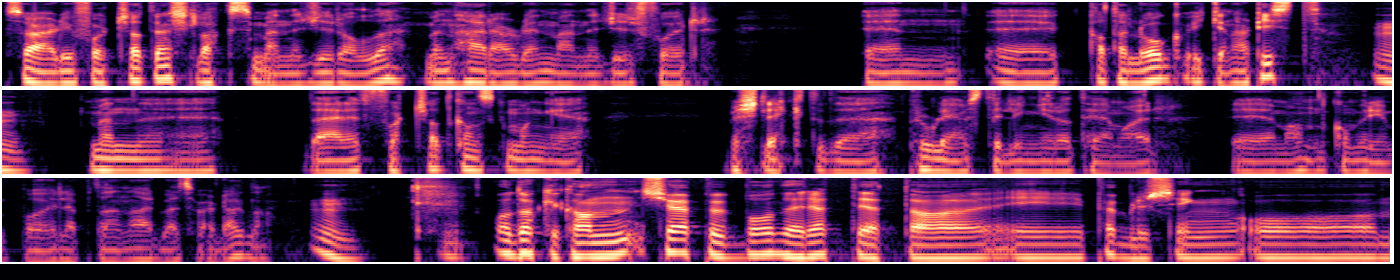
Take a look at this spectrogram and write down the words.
så er det jo fortsatt en slags managerrolle, men her er du en manager for en eh, katalog og ikke en artist. Mm. Men eh, det er fortsatt ganske mange beslektede problemstillinger og temaer eh, man kommer inn på i løpet av en arbeidshverdag. Da. Mm. Mm. Og dere kan kjøpe både rettigheter i publishing og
